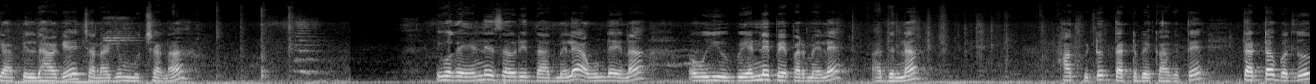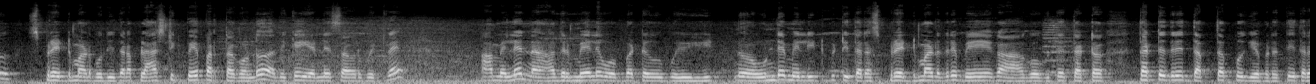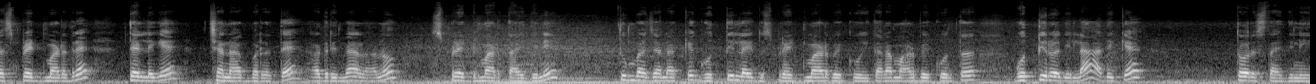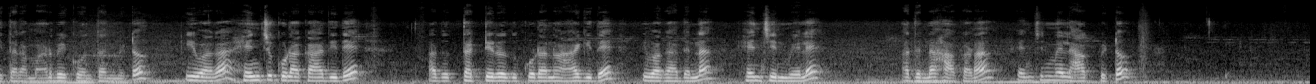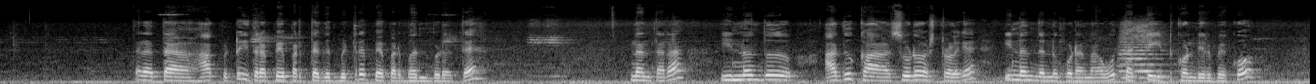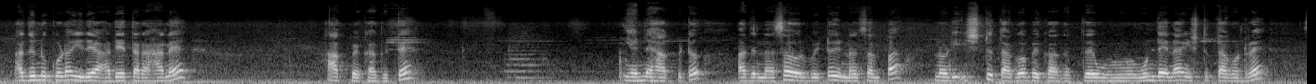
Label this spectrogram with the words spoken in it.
ಗ್ಯಾಪ್ ಇಲ್ದ ಹಾಗೆ ಚೆನ್ನಾಗಿ ಮುಚ್ಚೋಣ. ಇವಾಗ ಎಣ್ಣೆ ಸವರಿದ್ದಾದಮೇಲೆ ಆ ಉಂಡೆನ ಈ ಎಣ್ಣೆ ಪೇಪರ್ ಮೇಲೆ ಅದನ್ನು ಹಾಕಿಬಿಟ್ಟು ತಟ್ಟಬೇಕಾಗುತ್ತೆ. ತಟ್ಟೋ ಬದಲು ಸ್ಪ್ರೆಡ್ ಮಾಡ್ಬೋದು. ಈ ಥರ ಪ್ಲಾಸ್ಟಿಕ್ ಪೇಪರ್ ತಗೊಂಡು ಅದಕ್ಕೆ ಎಣ್ಣೆ ಸವರ್ಬಿಟ್ರೆ ಆಮೇಲೆ ನಾ ಅದ್ರ ಮೇಲೆ ಒಬ್ಬಟ್ಟು ಹಿಟ್ಟು ಉಂಡೆ ಮೇಲೆ ಇಟ್ಬಿಟ್ಟು ಈ ಥರ ಸ್ಪ್ರೆಡ್ ಮಾಡಿದ್ರೆ ಬೇಗ ಆಗೋಗುತ್ತೆ. ತಟ್ಟ, ತಟ್ಟಿದ್ರೆ ದಪ್ಪ ದಪ್ಪಗೆ ಬರುತ್ತೆ. ಈ ಥರ ಸ್ಪ್ರೆಡ್ ಮಾಡಿದ್ರೆ ತೆಳ್ಳಗೆ ಚೆನ್ನಾಗಿ ಬರುತ್ತೆ. ಅದರಿಂದ ನಾನು ಸ್ಪ್ರೆಡ್ ಮಾಡ್ತಾ ಇದ್ದೀನಿ. ತುಂಬ ಜನಕ್ಕೆ ಗೊತ್ತಿಲ್ಲ ಇದು ಸ್ಪ್ರೆಡ್ ಮಾಡಬೇಕು, ಈ ಥರ ಮಾಡಬೇಕು ಅಂತ ಗೊತ್ತಿರೋದಿಲ್ಲ. ಅದಕ್ಕೆ ತೋರಿಸ್ತಾ ಇದ್ದೀನಿ ಈ ಥರ ಮಾಡಬೇಕು ಅಂತಂದ್ಬಿಟ್ಟು ಇವಾಗ ಹೆಂಚು ಕೂಡ ಕಾದಿದೆ, ಅದು ತಟ್ಟಿರೋದು ಕೂಡ ಆಗಿದೆ. ಇವಾಗ ಅದನ್ನು ಹೆಂಚಿನ ಮೇಲೆ ಅದನ್ನು ಹಾಕೋಣ. ಹೆಂಚಿನ ಮೇಲೆ ಹಾಕ್ಬಿಟ್ಟು ತ ಹಾಕ್ಬಿಟ್ಟು ಈ ಥರ ಪೇಪರ್ ತೆಗೆದುಬಿಟ್ರೆ ಪೇಪರ್ ಬಂದುಬಿಡುತ್ತೆ. ನಂತರ ಇನ್ನೊಂದು ಅದು ಕಾ, ಸುಡೋ ಅಷ್ಟರೊಳಗೆ ಇನ್ನೊಂದನ್ನು ಕೂಡ ನಾವು ತಟ್ಟಿ ಇಟ್ಕೊಂಡಿರಬೇಕು. ಅದನ್ನು ಕೂಡ ಇದೇ, ಅದೇ ತರಹನೇ ಹಾಕಬೇಕಾಗುತ್ತೆ. ಎಣ್ಣೆ ಹಾಕ್ಬಿಟ್ಟು ಅದನ್ನು ಸವರ್ಬಿಟ್ಟು ಇನ್ನೊಂದು ಸ್ವಲ್ಪ ನೋಡಿ ಇಷ್ಟು ತಗೋಬೇಕಾಗುತ್ತೆ. ಉಂಡೆನ ಇಷ್ಟು ತಗೊಂಡ್ರೆ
